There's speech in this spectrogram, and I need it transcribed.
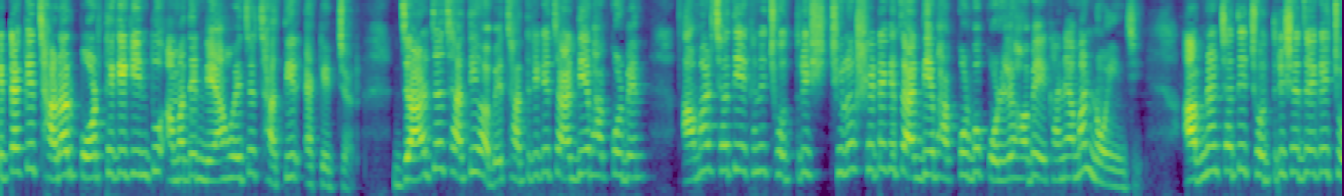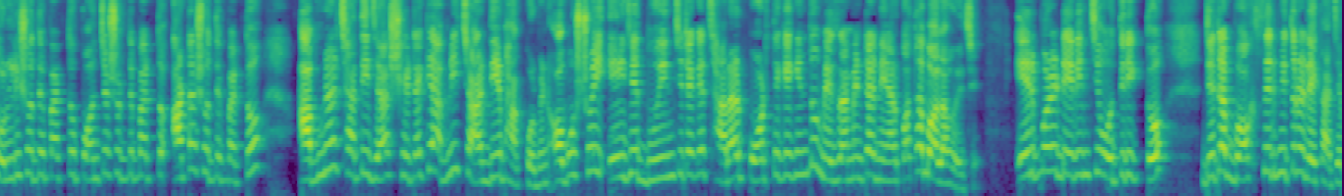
এটাকে ছাড়ার পর থেকে কিন্তু আমাদের নেওয়া হয়েছে ছাতির একের চার। যার যা ছাতি হবে, ছাতিটিকে চার দিয়ে ভাগ করবেন। আমার ছাতি এখানে ছত্রিশ ছিল, সেটাকে চার দিয়ে ভাগ করব, করলে হবে এখানে আমার নয় ইঞ্চি আপনার ছাতি ছত্রিশের জায়গায় চল্লিশ হতে পারতো, পঞ্চাশ হতে পারতো, আঠাশ হতে পারতো, আপনার ছাতি যা সেটাকে আপনি চার দিয়ে ভাগ করবেন। অবশ্যই এই যে দুই ইঞ্চিটাকে ছাড়ার পর থেকে কিন্তু মেজারমেন্টটা নেওয়ার কথা বলা হয়েছে। এরপরে দেড় ইঞ্চি অতিরিক্ত যেটা বক্সের ভিতরে লেখা আছে,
